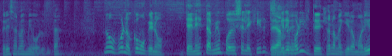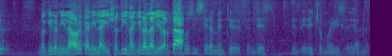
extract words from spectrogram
Pero esa no es mi voluntad. No, bueno, ¿cómo que no? Tenés también, podés elegir si querés morirte. Yo no me quiero morir, no quiero ni la horca ni la guillotina, quiero la libertad. ¿Vos sinceramente defendés el derecho a morirse de hambre?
